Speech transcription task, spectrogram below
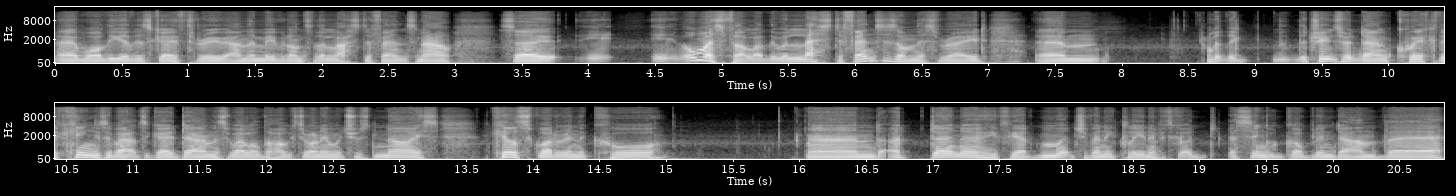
uh, while the others go through and then moving on to the last defence now so it, it almost felt like there were less defences on this raid um, but the the troops went down quick the king's about to go down as well all the hogs are on him which was nice kill squad are in the core and I don't know if he had much of any cleanup he's got a, a single goblin down there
